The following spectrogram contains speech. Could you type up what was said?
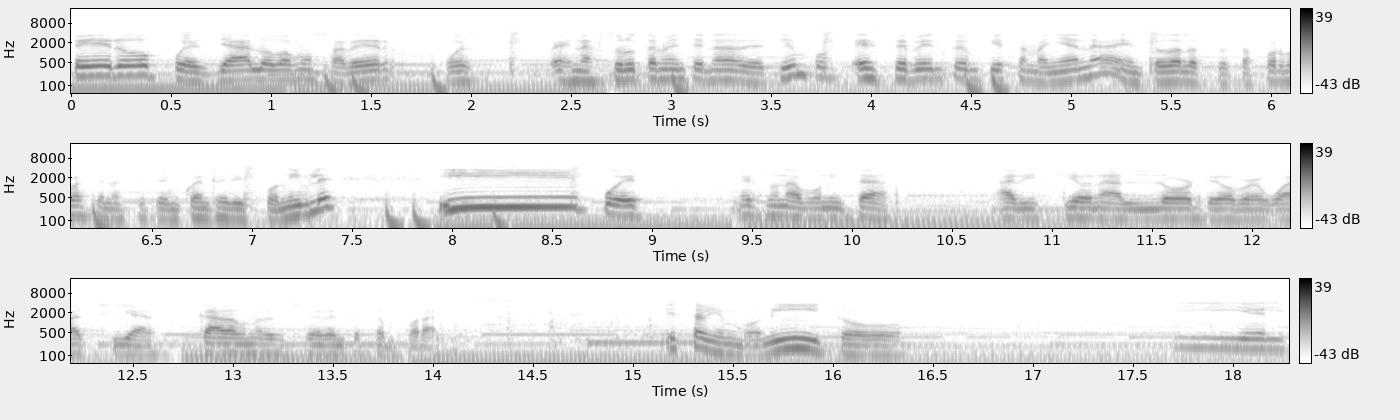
pero pues ya lo vamos a ver pues en absolutamente nada de tiempo. Este evento empieza mañana en todas las plataformas en las que se encuentre disponible y pues es una bonita adición al lore de Overwatch y a cada uno de sus eventos temporales. Y está bien bonito. Y el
